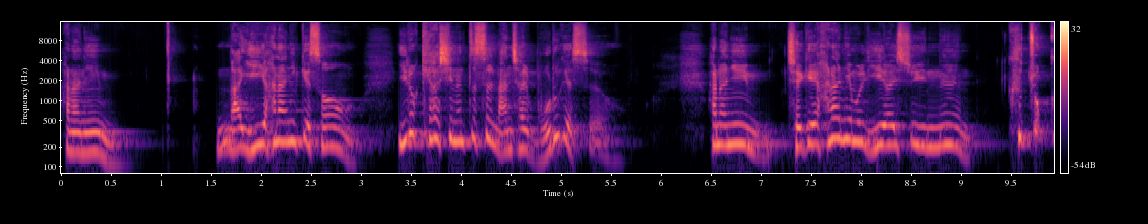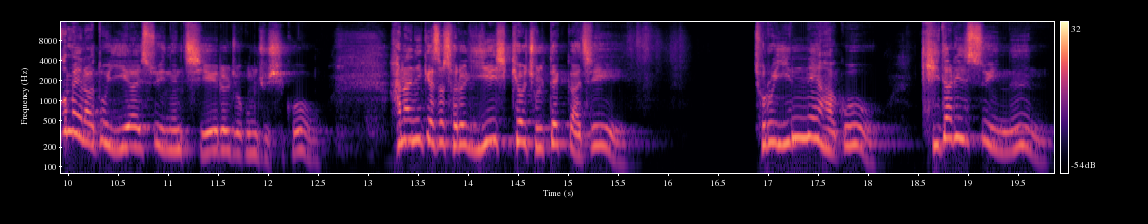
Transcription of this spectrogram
하나님 나 이 하나님께서 이렇게 하시는 뜻을 난 잘 모르겠어요. 하나님 제게 하나님을 이해할 수 있는 그 조금이라도 이해할 수 있는 지혜를 조금 주시고 하나님께서 저를 이해시켜 줄 때까지 저로 인내하고 기다릴 수 있는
